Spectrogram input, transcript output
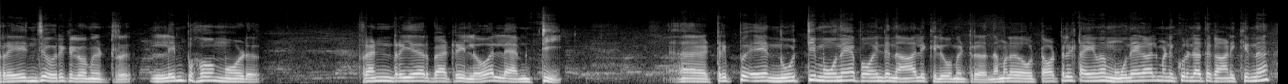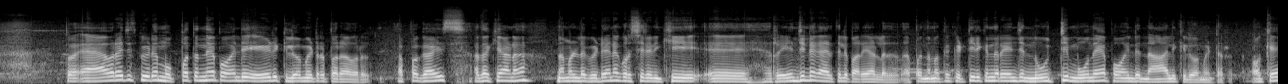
റേഞ്ച് ഒരു kilometre limp home mode front rear battery low അല്ല എം ടി ട്രിപ്പ് എ നൂറ്റി മൂന്ന് പോയിന്റ് നാല് കിലോമീറ്റർ നമ്മൾ ടോട്ടൽ ടൈം മൂന്നേകാൽ മണിക്കൂറിനകത്ത് കാണിക്കുന്ന ഇപ്പോൾ ആവറേജ് സ്പീഡ് മുപ്പത്തൊന്ന് പോയിന്റ് ഏഴ് കിലോമീറ്റർ പെർ അവർ അപ്പോൾ ഗൈസ് അതൊക്കെയാണ് നമ്മളുടെ വിടേനെ കുറിച്ച് എനിക്ക് റേഞ്ചിന്റെ കാര്യത്തിൽ പറയാനുള്ളത്. അപ്പോൾ നമുക്ക് കിട്ടിയിരിക്കുന്ന റേഞ്ച് നൂറ്റി മൂന്ന് പോയിന്റ് നാല് കിലോമീറ്റർ ഓക്കെ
